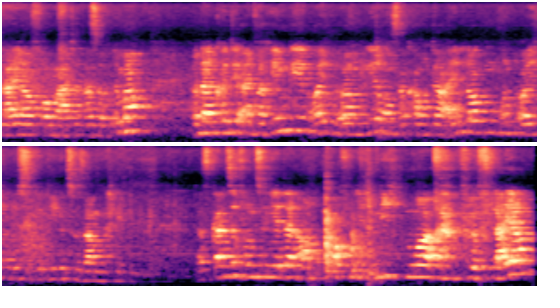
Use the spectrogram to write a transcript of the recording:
Flyer, Formate, was auch immer. Und dann könnt ihr einfach hingehen, euch mit eurem Regierungsaccount da einloggen und euch lustige Dinge zusammenklicken. Das Ganze funktioniert dann auch hoffentlich nicht nur für Flyer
